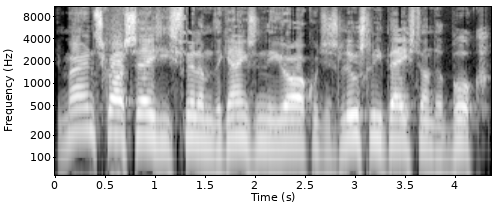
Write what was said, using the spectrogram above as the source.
In Martin Scorsese's film The Gangs in New York, which is loosely based on the book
